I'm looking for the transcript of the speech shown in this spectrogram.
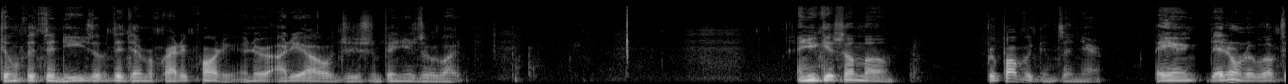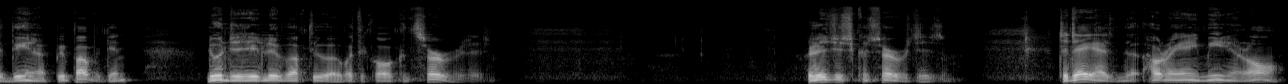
Don't fit the needs of the Democratic Party and their ideologies and opinions of life. And you get some uh, Republicans in there. They ain't. They don't live up to being a Republican, nor do they live up to uh, what they call conservatism. Religious conservatism today has hardly any meaning at all.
